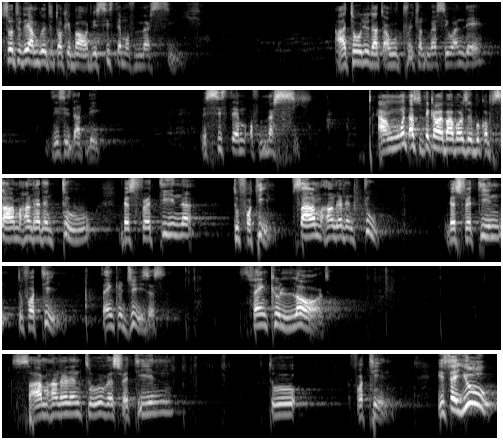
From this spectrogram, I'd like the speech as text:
So today I'm going to talk about the system of mercy. I told you that I will preach on mercy one day. This is that day. The system of mercy. I want us to take our Bibles to the book of Psalm 102, verse 13 to 14. Psalm 102, verse 13 to 14. Thank you, Jesus. Thank you, Lord. Psalm 102, verse 13 to 14. He said, You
